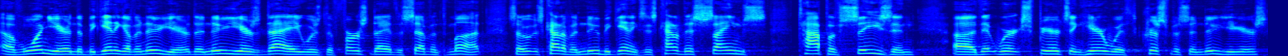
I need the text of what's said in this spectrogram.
of one year and the beginning of a new year. The New Year's Day was the first day of the seventh month, so it was kind of a new beginnings. It's kind of this same type of season uh, that we're experiencing here with Christmas and New Year's,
